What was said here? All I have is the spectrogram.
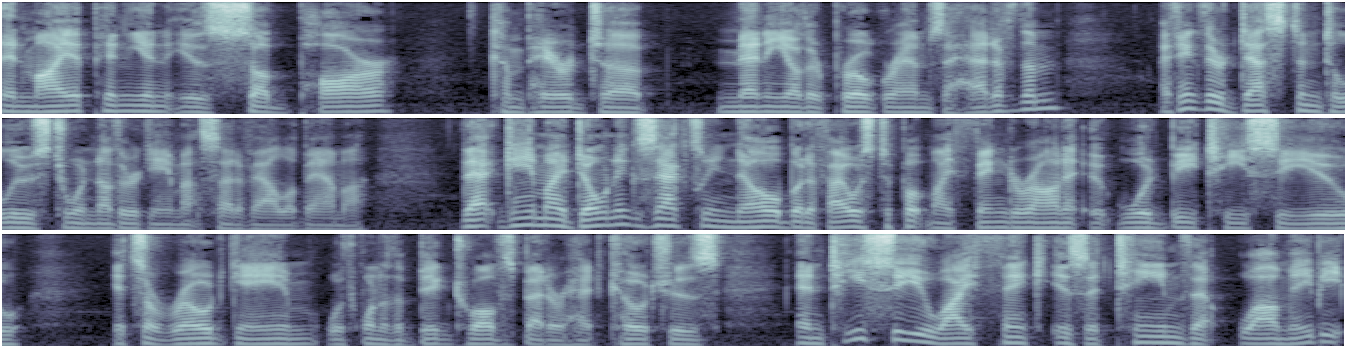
in my opinion, is subpar compared to many other programs ahead of them, I think they're destined to lose to another game outside of Alabama. That game I don't exactly know, but if I was to put my finger on it, it would be TCU. It's a road game with one of the Big 12's better head coaches. And TCU, I think, is a team that, while maybe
